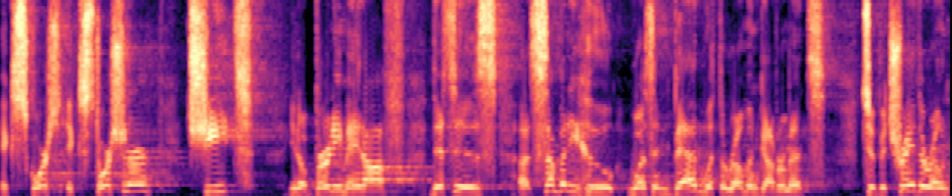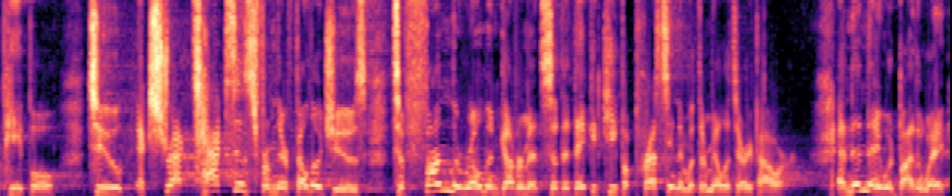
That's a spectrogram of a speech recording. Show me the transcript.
Extortioner, cheat, you know, Bernie Madoff. This is uh, somebody who was in bed with the Roman government to betray their own people, to extract taxes from their fellow Jews, to fund the Roman government so that they could keep oppressing them with their military power. And then they would, by the way,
